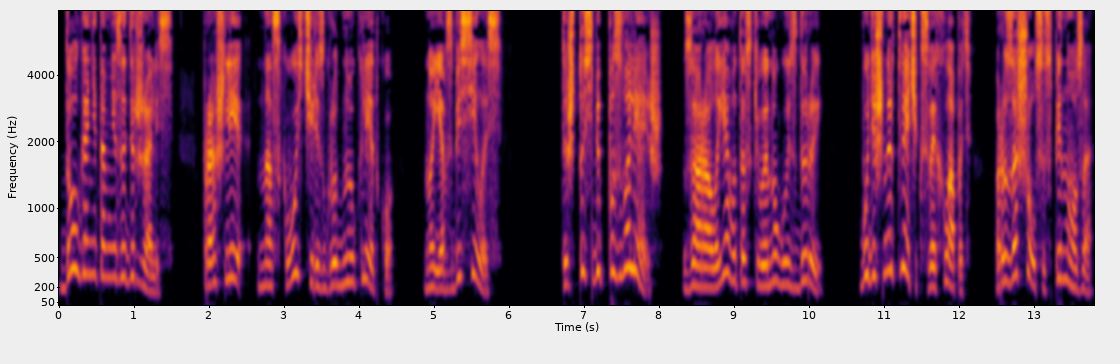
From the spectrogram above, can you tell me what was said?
Долго они там не задержались. Прошли насквозь через грудную клетку. Но я взбесилась. «Ты что себе позволяешь?» — заорала я, вытаскивая ногу из дыры. «Будешь мертвячек своих лапать!» Разошелся Спиноза.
